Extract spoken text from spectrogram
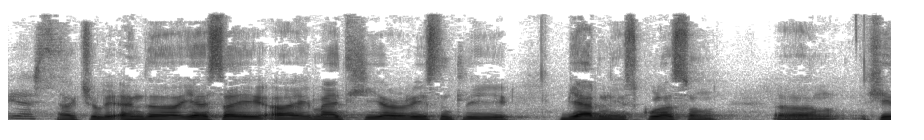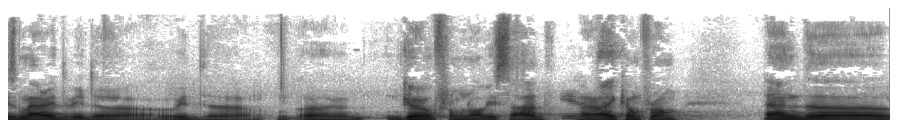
Yes. Actually, and uh, yes, I I met here recently Bjarni Skulason um, he's married with a, with a, a girl from Novi Sad, yes. where I come from, and uh,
